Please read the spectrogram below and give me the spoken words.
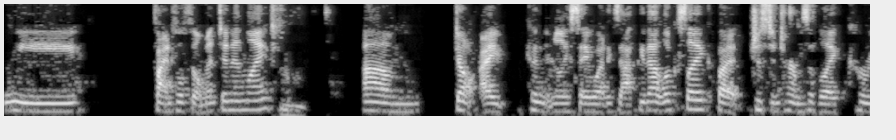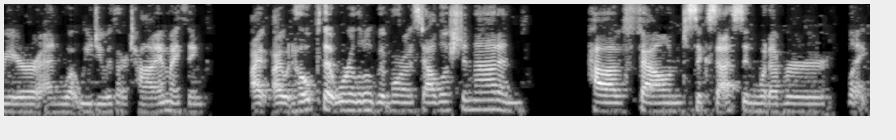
we find fulfillment in in life. Mhm. Um, don't I couldn't really say what exactly that looks like, but just in terms of like career and what we do with our time, I think I, I would hope that we're a little bit more established in that and have found success in whatever like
